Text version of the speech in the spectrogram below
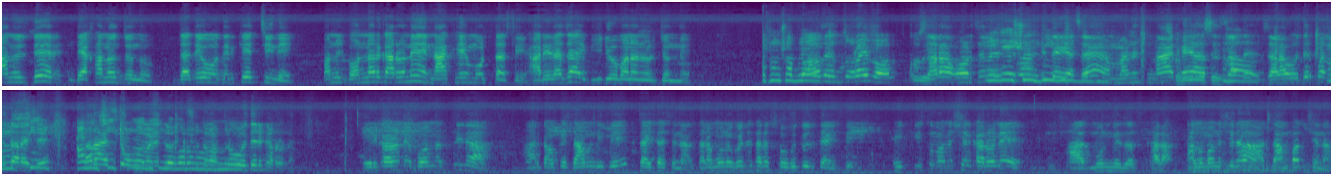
মানুষদের দেখানোর জন্য যাতে ওদেরকে চিনে। মানুষ বন্যার কারণে না খেয়ে মরতাছে আর এরা যায় ভিডিও বানানোর জন্য। এখন সব তোরাই বল যারা অরিজিনাল দিতে গেছে মানুষ না খেয়ে আছে যারা ওদের পাশে দাঁড়াইছে তারা আজকে অপমানিত ছিল হচ্ছে বড় শুধুমাত্র ওদের কারণে। এর কারণে বন্যার্থীরা আর কাউকে দাম দিতে চাইতেছে না তারা মনে করছে তারা ছবি তুলতে চাইছে। এই কিছু মানুষের কারণে আজ মন মেজাজ খারাপ ভালো মানুষেরা আর দাম পাচ্ছে না।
